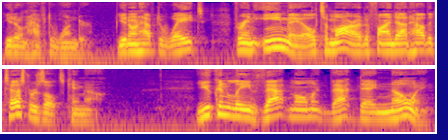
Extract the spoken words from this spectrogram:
You don't have to wonder. You don't have to wait for an email tomorrow to find out how the test results came out. You can leave that moment, that day, knowing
